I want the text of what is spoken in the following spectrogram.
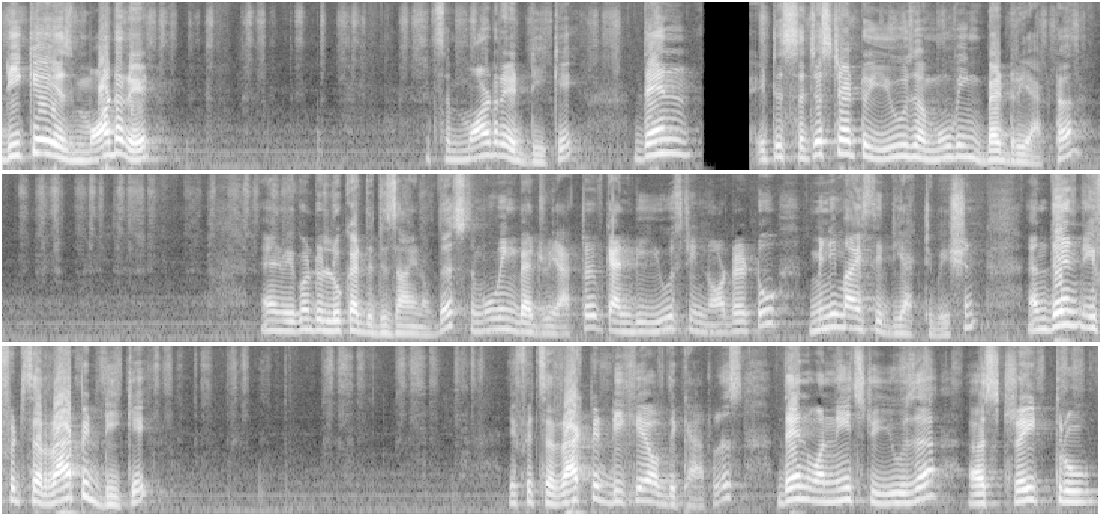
decay is moderate, it is a moderate decay, then it is suggested to use a moving bed reactor and we are going to look at the design of this. The moving bed reactor can be used in order to minimize the deactivation and then if it is a rapid decay, if it is a rapid decay of the catalyst, then one needs to use a, a straight through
